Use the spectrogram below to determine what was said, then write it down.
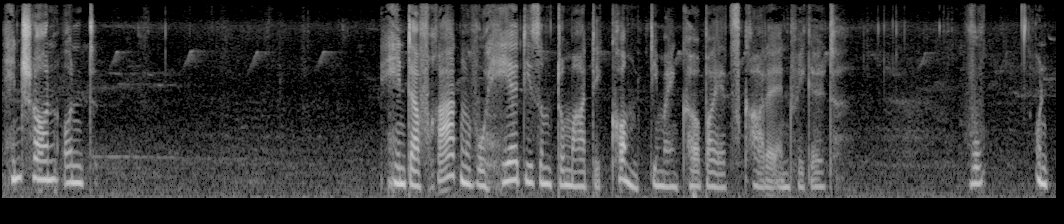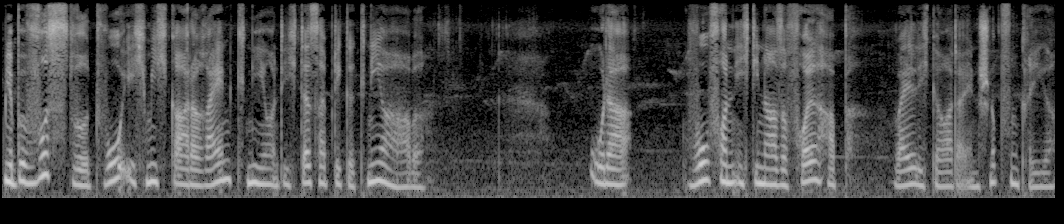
hinschauen und hinterfragen, woher die Symptomatik kommt, die mein Körper jetzt gerade entwickelt. Wo, und mir bewusst wird, wo ich mich gerade reinknie und ich deshalb dicke Knie habe. Oder wovon ich die Nase voll habe, weil ich gerade einen Schnupfen kriege.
